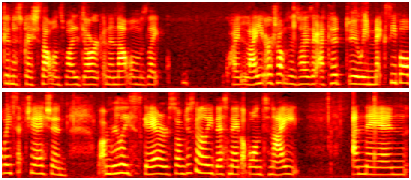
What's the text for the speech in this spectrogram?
goodness gracious, that one's wild dark. And then that one was, like, quite light or something. So I was like, I could do a mixy bobby situation. But I'm really scared. So I'm just going to leave this makeup on tonight and then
